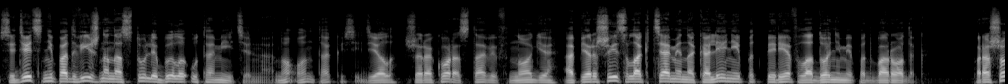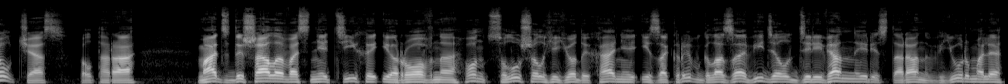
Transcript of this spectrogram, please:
Сидеть неподвижно на стуле было утомительно, но он так и сидел, широко расставив ноги, опершись локтями на колени, подперев ладонями подбородок. Прошел час, полтора. Мать дышала во сне тихо и ровно, он слушал ее дыхание и, закрыв глаза, видел деревянный ресторан в Юрмале,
